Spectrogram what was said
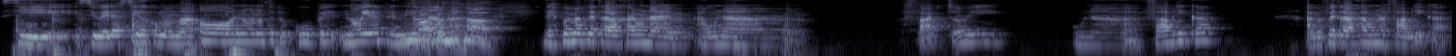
si, si hubiera sido como más, oh, no, no te preocupes, no hubiera aprendido no nada. aprendes nada. Después me fui a trabajar a una factory, una fábrica. Ah, me fui a trabajar en una fábrica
